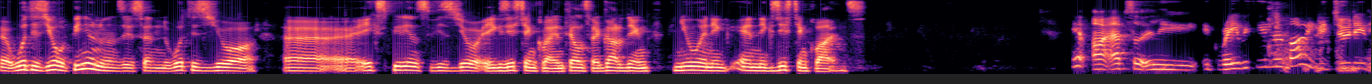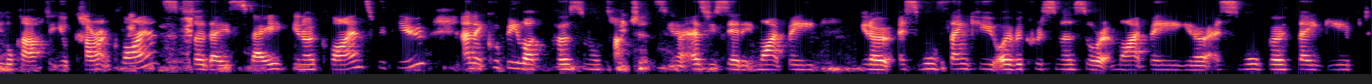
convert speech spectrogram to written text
uh, what is your opinion on this and what is your uh, experience with your existing clientele regarding new and, and existing clients yeah, I absolutely agree with you, Lubo. You do need to look after your current clients so they stay, you know, clients with you. And it could be like personal touches. You know, as you said, it might be, you know, a small thank you over Christmas, or it might be, you know, a small birthday gift.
